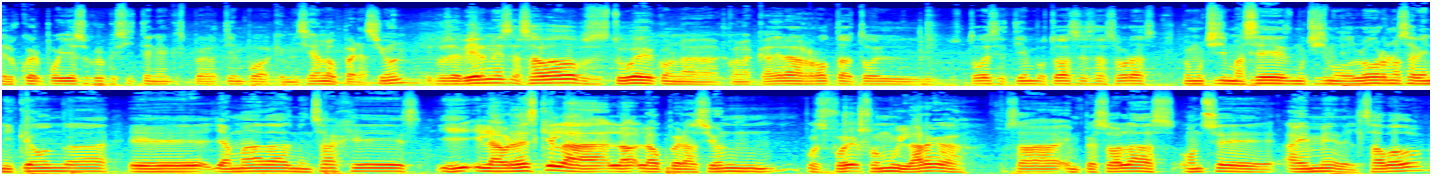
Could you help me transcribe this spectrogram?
del cuerpo y eso creo que sí tenían que esperar tiempo a que me hicieran la operación. Y pues de viernes a sábado pues estuve con la, con la cadera rota todo, el, todo ese tiempo, todas esas horas. Fue muchísima sed, muchísimo dolor, no sabía ni qué onda. eh, llamadas, mensajes. Y, y la verdad es que la, la- la operación pues fue, fue muy larga. O sea, empezó a las 11 a.m. del sábado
